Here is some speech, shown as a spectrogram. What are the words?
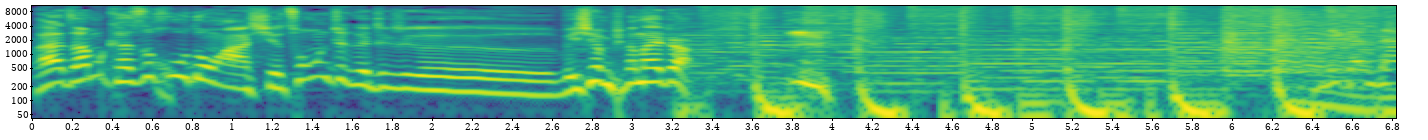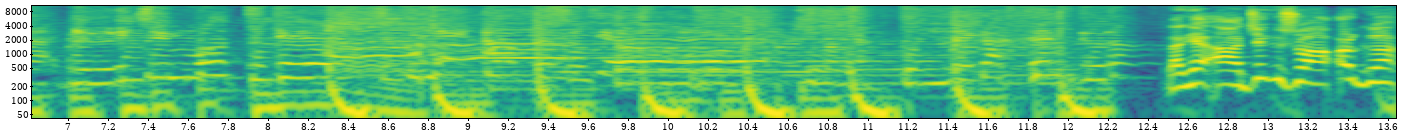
来，咱们开始互动啊！先从这个这个这个微信平台这儿。来，看啊，这个说二哥，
